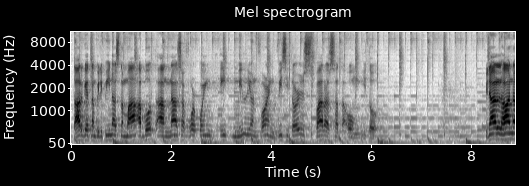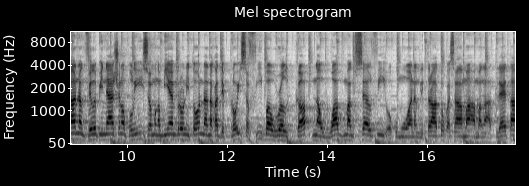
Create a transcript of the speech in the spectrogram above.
Target ng Pilipinas na maabot ang nasa 4.8 million foreign visitors para sa taong ito. Pinalhana ng Philippine National Police ang mga miyembro nito na nakadeploy sa FIBA World Cup na huwag mag-selfie o kumuha ng litrato kasama ang mga atleta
